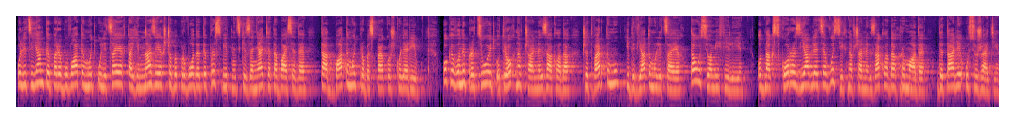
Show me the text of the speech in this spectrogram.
Поліціянти перебуватимуть у ліцеях та гімназіях, щоб проводити просвітницькі заняття та бесіди та дбатимуть про безпеку школярів. Поки вони працюють у трьох навчальних закладах четвертому і дев'ятому ліцеях та у сьомій філії. Однак скоро з'являться в усіх навчальних закладах громади. Деталі у сюжеті.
